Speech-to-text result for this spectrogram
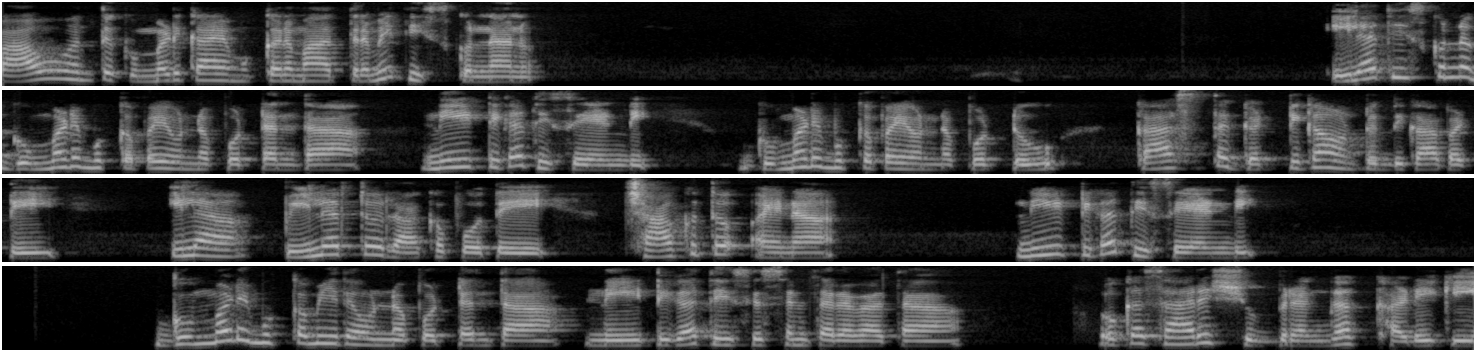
పావు వంతు గుమ్మడికాయ ముక్కను మాత్రమే తీసుకున్నాను. ఇలా తీసుకున్న గుమ్మడి ముక్కపై ఉన్న పొట్టంతా నీట్గా తీసేయండి. గుమ్మడి ముక్కపై ఉన్న పొట్టు కాస్త గట్టిగా ఉంటుంది కాబట్టి ఇలా పీలర్తో రాకపోతే చాకుతో అయినా నీట్గా తీసేయండి. గుమ్మడి ముక్క మీద ఉన్న పొట్టంతా నీట్గా తీసేసిన తర్వాత ఒకసారి శుభ్రంగా కడిగి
